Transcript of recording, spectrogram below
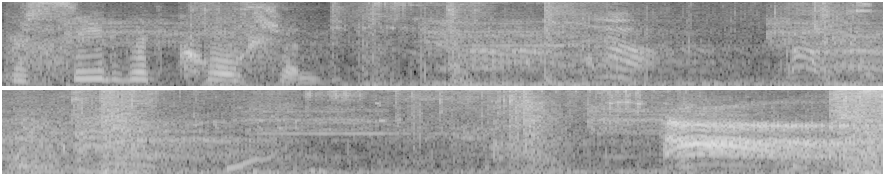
Proceed with caution. Let's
